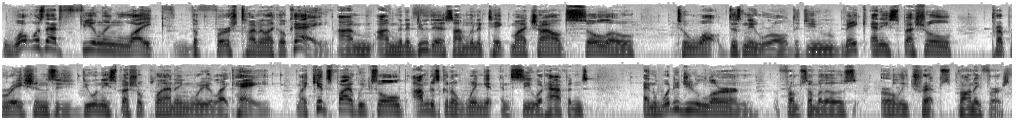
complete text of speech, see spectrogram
what was that feeling like the first time you're like, okay, I'm I'm going to do this. I'm going to take my child solo to Walt Disney World. Did you make any special preparations? Did you do any special planning where you're like, hey, my kid's five weeks old. I'm just going to wing it and see what happens. And what did you learn from some of those early trips? Bonnie first.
